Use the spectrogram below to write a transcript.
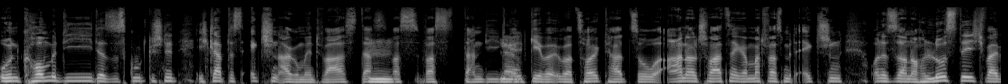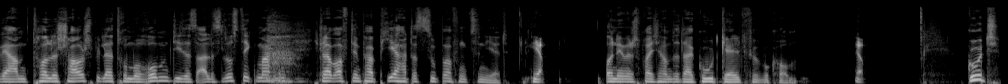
Und Comedy, das ist gut geschnitten. Ich glaube, das Action-Argument war es, das, Mhm. was, was dann die Ja. Geldgeber überzeugt hat. So, Arnold Schwarzenegger macht was mit Action und es ist auch noch lustig, weil wir haben tolle Schauspieler drumherum, die das alles lustig machen. Ich glaube, auf dem Papier hat das super funktioniert. Ja. Und dementsprechend haben sie da gut Geld für bekommen. Ja. Gut.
